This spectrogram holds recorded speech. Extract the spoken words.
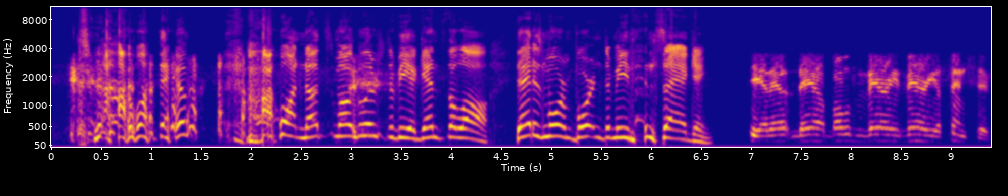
I want them I want nut smugglers to be against the law. That is more important to me than sagging. Yeah, they're, they are both very, very offensive.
